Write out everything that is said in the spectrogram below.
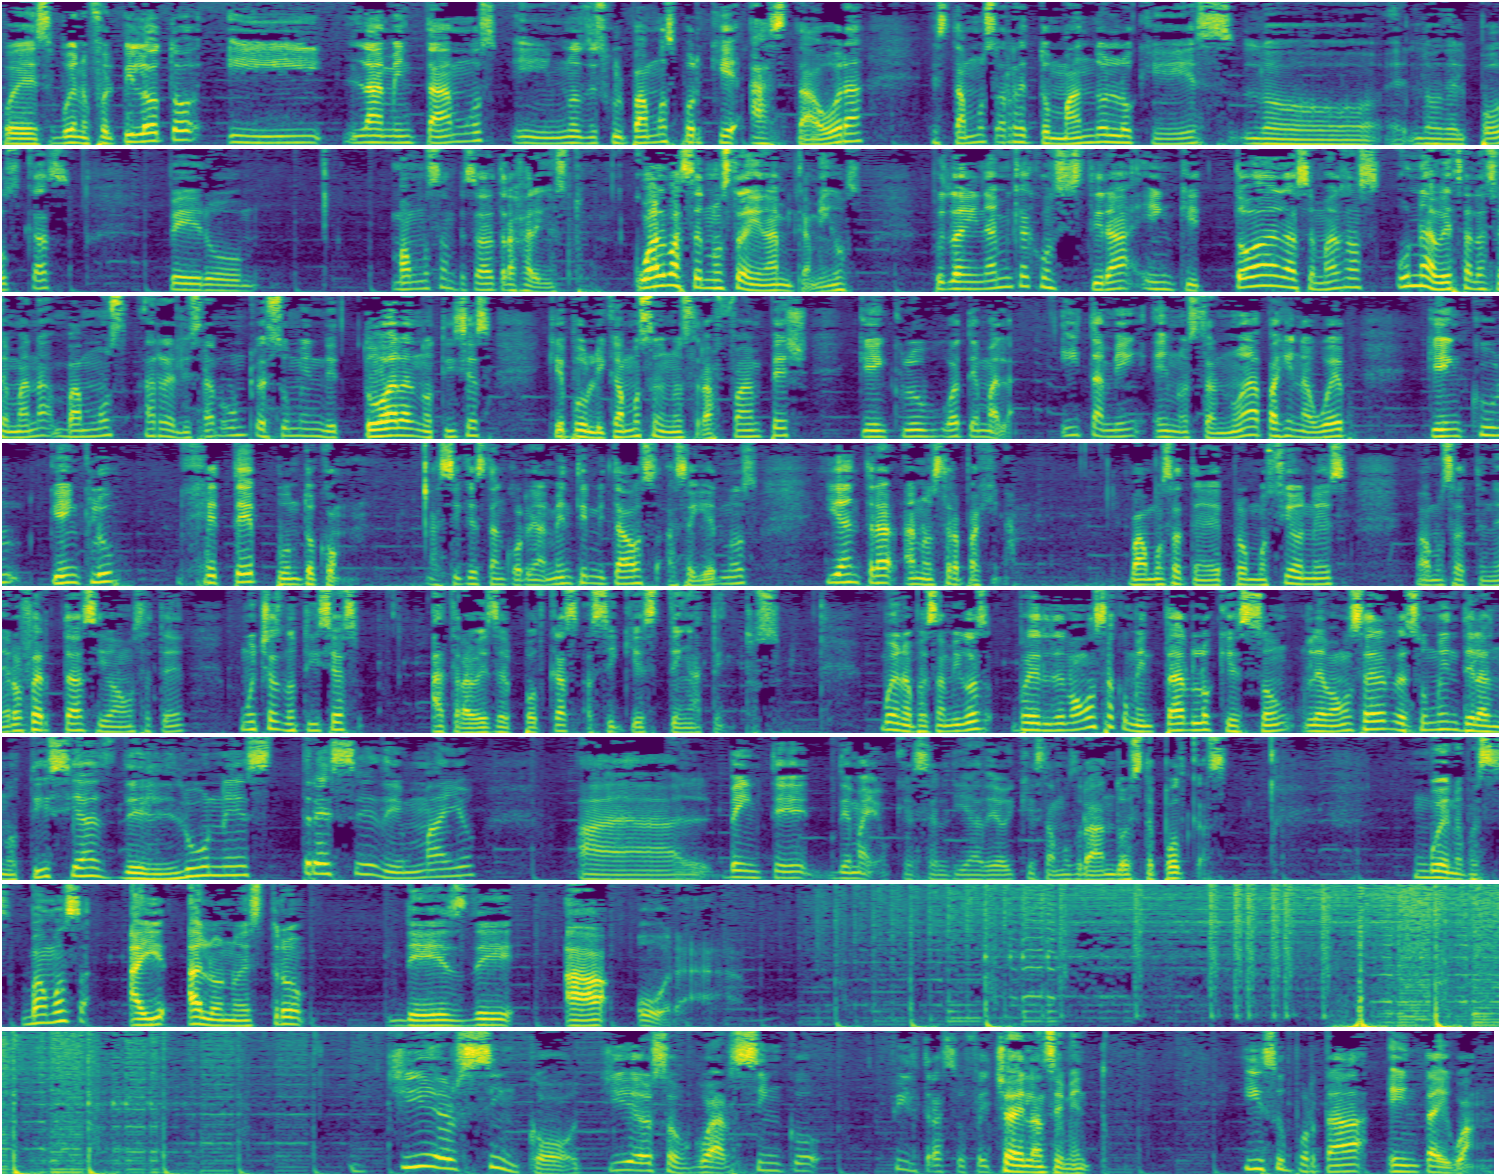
Pues bueno, fue el piloto y lamentamos y nos disculpamos porque hasta ahora estamos retomando lo que es lo, lo del podcast, pero vamos a empezar a trabajar en esto. ¿Cuál va a ser nuestra dinámica, amigos? Pues la dinámica consistirá en que todas las semanas, una vez a la semana, vamos a realizar un resumen de todas las noticias que publicamos en nuestra fanpage Game Club Guatemala y también en nuestra nueva página web gameclubgt.com. Así que están cordialmente invitados a seguirnos y a entrar a nuestra página. Vamos a tener promociones, vamos a tener ofertas y vamos a tener muchas noticias a través del podcast, así que estén atentos. Bueno, pues amigos, pues les vamos a comentar lo que son, le vamos a dar el resumen de las noticias del lunes 13 de mayo al 20 de mayo, que es el día de hoy que estamos grabando este podcast. Bueno, pues vamos a ir a lo nuestro desde ahora. Gears 5, Gears of War 5 filtra su fecha de lanzamiento y su portada en Taiwán.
